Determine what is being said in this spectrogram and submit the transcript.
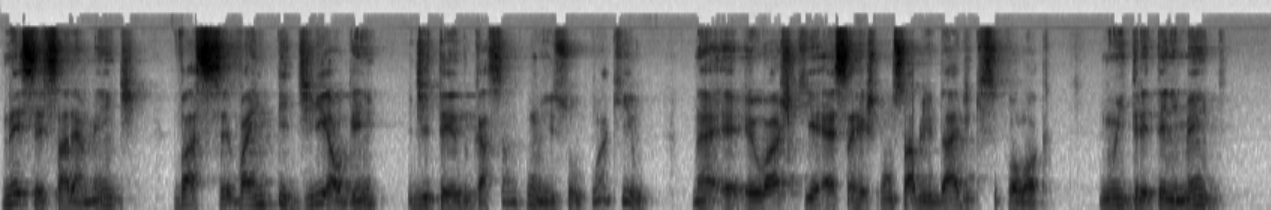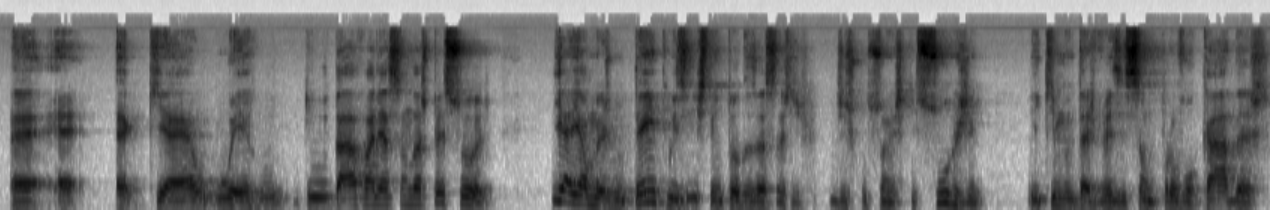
necessariamente vai, ser, vai impedir alguém de ter educação com isso ou com aquilo. Né? Eu acho que essa responsabilidade que se coloca no entretenimento é, é, é que é o erro do, da avaliação das pessoas. E aí, ao mesmo tempo, existem todas essas discussões que surgem e que muitas vezes são provocadas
